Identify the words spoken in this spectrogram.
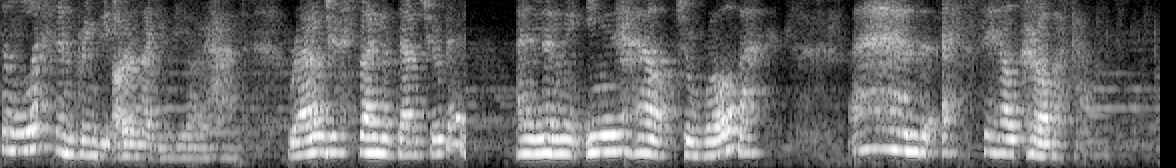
and lift and bring the other leg in the other hand. Round your spine, look down to your belly. And then we inhale to roll back and exhale, curl back up.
